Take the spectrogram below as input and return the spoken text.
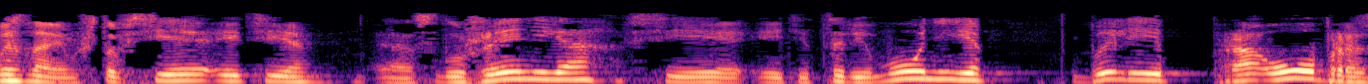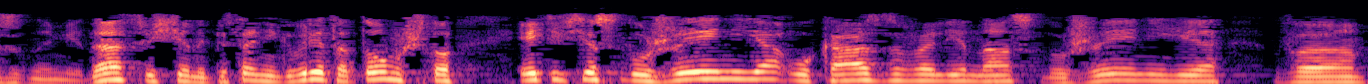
мы знаем, что все эти э, служения, все эти церемонии были прообразными. Да? Священное Писание говорит о том, что эти все служения указывали на служение в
